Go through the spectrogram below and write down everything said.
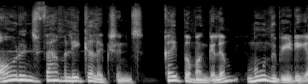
orange family collections Kaipamangalam മൂന്ന് പീടിക.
